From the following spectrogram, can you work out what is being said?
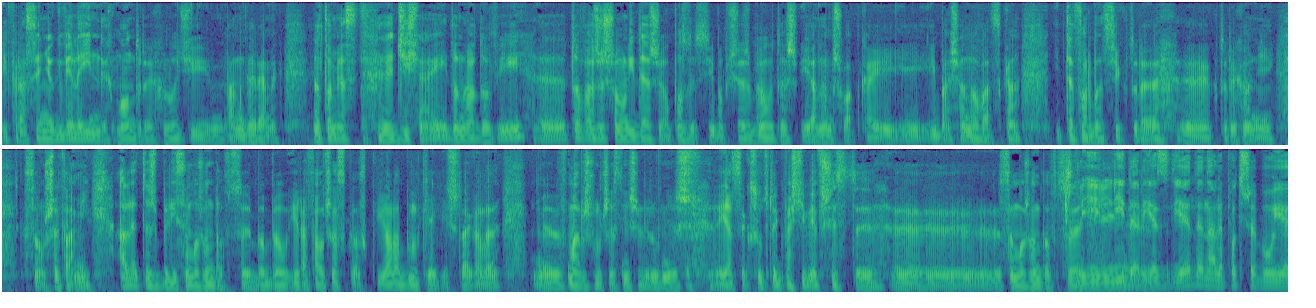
i Frasyniuk, i wiele innych mądrych ludzi, pan Geremek. Natomiast dzisiaj Donaldowi towarzyszą liderzy opozycji, bo przecież był też i Adam Szłapka, i i, i Basia Nowacka i te formacje, które, y, których oni są szefami, ale też byli samorządowcy, bo był i Rafał Trzaskowski, i Ola Dulkiewicz, tak, ale y, w marszu uczestniczyli również Jacek Sutryk, właściwie wszyscy y, samorządowcy. Czyli lider jest jeden, ale potrzebuje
